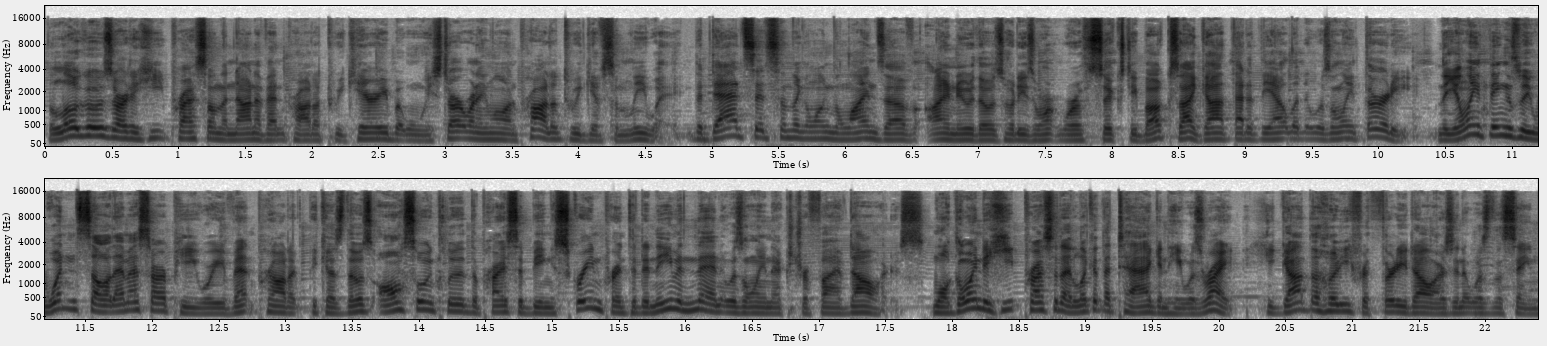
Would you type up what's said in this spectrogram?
The logos are to heat press on the non-event product we carry, but when we start running low on product, we give some leeway. The dad said something along the lines of, I knew those hoodies weren't worth 60 bucks, I got that at the outlet, it was only 30. The only things we wouldn't sell at MSRP were event product because those also included the price of being screen printed, and even then it was only an extra $5. While going to heat press it, I look at the tag and he was right. He got the hoodie for $30 and it was the same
